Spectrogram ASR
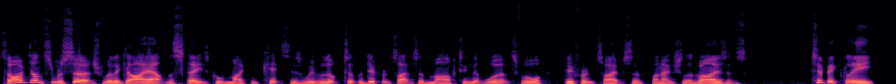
So I've done some research with a guy out in the States called Michael Kitces. We've looked at the different types of marketing that works for different types of financial advisors. Typically,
